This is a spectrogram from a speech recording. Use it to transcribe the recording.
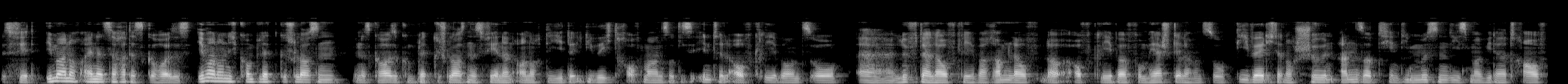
Es fehlt immer noch eine Sache, das Gehäuse ist immer noch nicht komplett geschlossen. Wenn das Gehäuse komplett geschlossen ist, fehlen dann auch noch die, die, die will ich drauf machen, so diese Intel-Aufkleber und so, äh, Lüfterlaufkleber, RAM-Aufkleber vom Hersteller und so. Die werde ich dann noch schön ansortieren, die müssen diesmal wieder drauf.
